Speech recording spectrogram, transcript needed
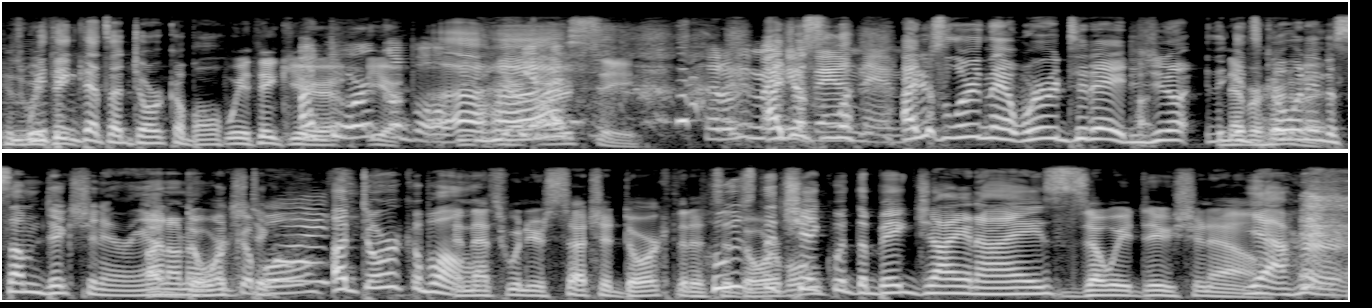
'Cause we, we think, think- that's adorkable. We think you're Adorkable. You're, you're Yes. artsy. That'll be my I just band le- name. I just learned that word today. Did you know Never it's heard going of it. into some dictionary? I don't know which. dic- Adorkable? Adorkable. And that's when you're such a dork that it's Who's adorable. the chick with the big giant eyes? Zooey Deschanel? Yeah, her.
